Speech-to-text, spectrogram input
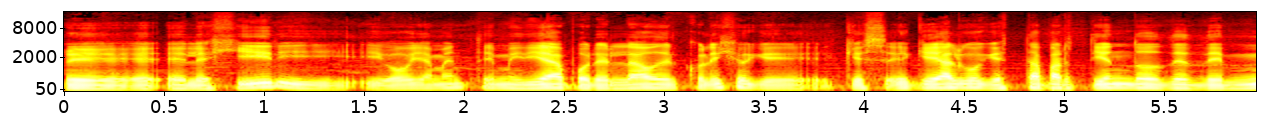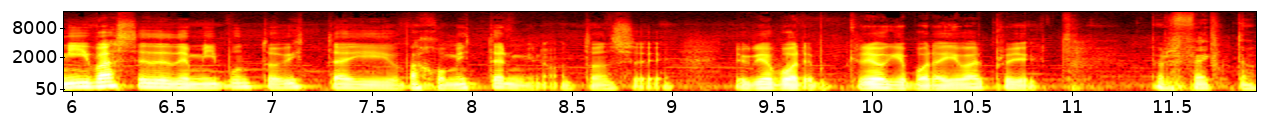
eh, elegir y, obviamente me iría por el lado del colegio, que, que sé que es algo que está partiendo desde mi base, desde mi punto de vista y bajo mis términos. Entonces, yo creo, por- creo que por ahí va el proyecto. Perfecto.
